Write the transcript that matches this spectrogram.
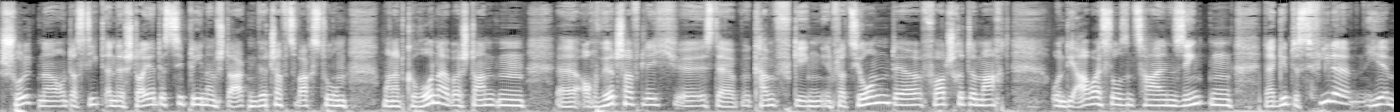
Schuldner. Und das liegt an der Steuerdisziplin, am starken Wirtschaftswachstum. Man hat Corona überstanden. Äh, auch wirtschaftlich äh, ist der Kampf gegen Inflation, der Fortschritte macht. Und die Arbeitslosenzahlen sinken. Da gibt es viele hier im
